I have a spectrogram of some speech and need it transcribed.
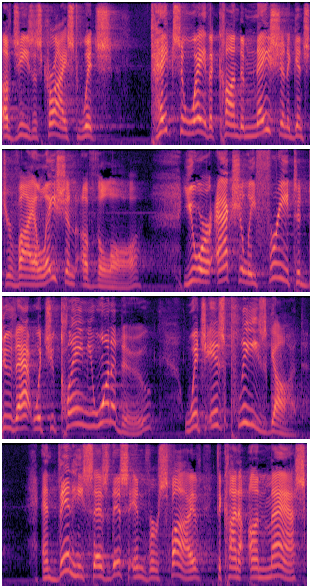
of Jesus Christ, which takes away the condemnation against your violation of the law, you are actually free to do that which you claim you want to do, which is please God. And then he says this in verse 5 to kind of unmask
